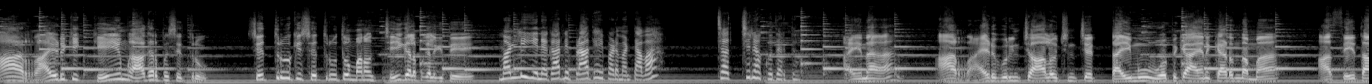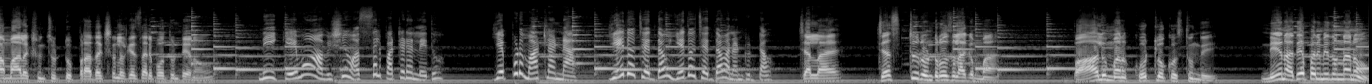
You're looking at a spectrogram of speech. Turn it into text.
ఆ రాయుడికి కేయం ఆగర్భ శత్రు. శత్రువుకి శత్రువుతో మనం చేయగలపగలిగితే మళ్ళీ ఈయన గారిని ప్రాధేయపడమంటావా? చచ్చినా కుదరదు. అయినా ఆ రాయుడు గురించి ఆలోచించే టైము ఓపిక ఆయనకేడుందమ్మా. ఆ సీతామాలక్ష్మి చుట్టూ ప్రదక్షిణలకే సరిపోతుంటేను. నీకేమో ఆ విషయం అస్సలు పట్టడం లేదు. ఎప్పుడు మాట్లాడినా ఏదో చేద్దాం ఏదో చేద్దాం అని అంటుంటావు. చల్లా జస్ట్ రెండు రోజులాగమ్మా. బాలు మన కోర్టులోకి వస్తుంది. నేను అదే పని మీద ఉన్నాను.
